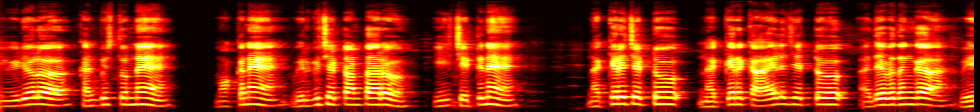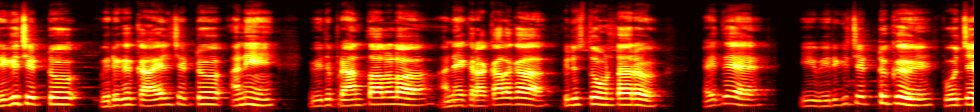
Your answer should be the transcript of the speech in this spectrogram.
ఈ వీడియోలో కనిపిస్తున్నే మొక్కనే విరుగు చెట్టు అంటారు. ఈ చెట్టునే నక్కెర చెట్టు నక్కెర కాయల చెట్టు అదేవిధంగా విరిగి చెట్టు విరిగి కాయల చెట్టు అని వివిధ ప్రాంతాలలో అనేక రకాలుగా పిలుస్తూ ఉంటారు. అయితే ఈ విరిగి చెట్టుకి పూచే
